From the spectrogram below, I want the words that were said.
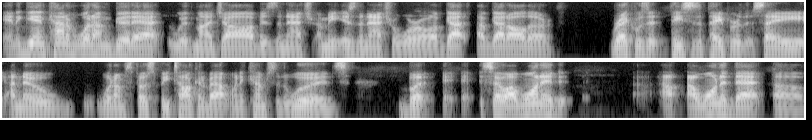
and again kind of what i'm good at with my job is the natural i mean is the natural world i've got i've got all the requisite pieces of paper that say I know what I'm supposed to be talking about when it comes to the woods. But so I wanted, I, I wanted that, uh,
